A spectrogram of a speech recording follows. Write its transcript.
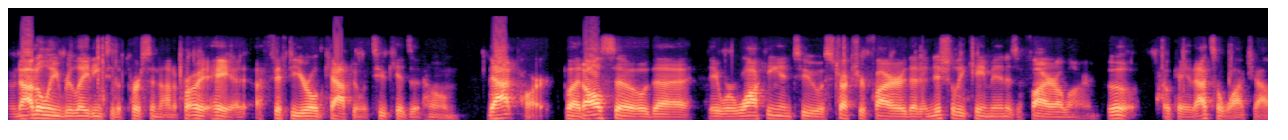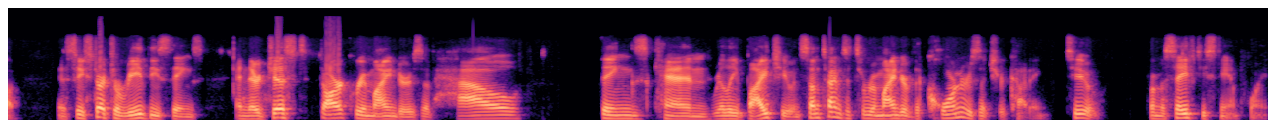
not only relating to the person on a hey, a 50 year old captain with two kids at home, that part, but also that they were walking into a structure fire that initially came in as a fire alarm. Ugh, okay, that's a watch out. And so you start to read these things, and they're just stark reminders of how things can really bite you. And sometimes it's a reminder of the corners that you're cutting, too, from a safety standpoint.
